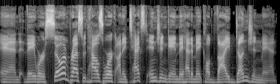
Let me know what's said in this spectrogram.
And they were so impressed with Howe's work on a text engine game they had to make called Thy Dungeon Man.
